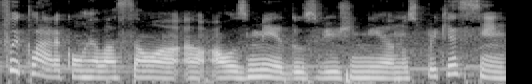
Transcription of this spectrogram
Fui clara com relação a, a, aos medos virginianos, porque assim,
